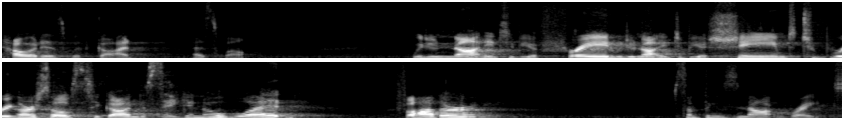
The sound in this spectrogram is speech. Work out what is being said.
how it is with God as well. We do not need to be afraid. We do not need to be ashamed to bring ourselves to God and to say, you know what, Father, something's not right.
